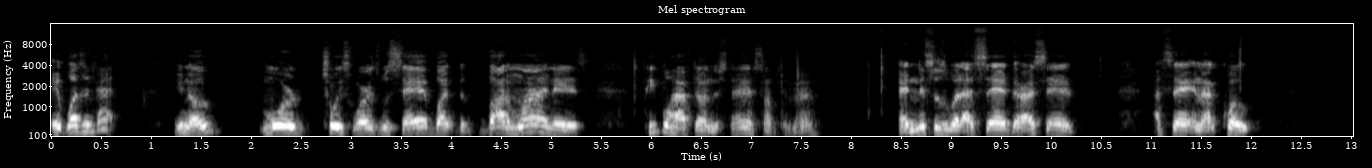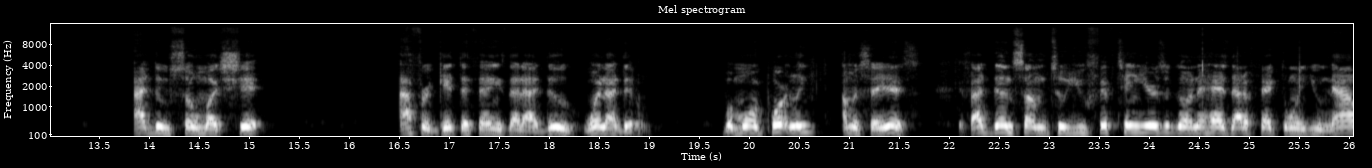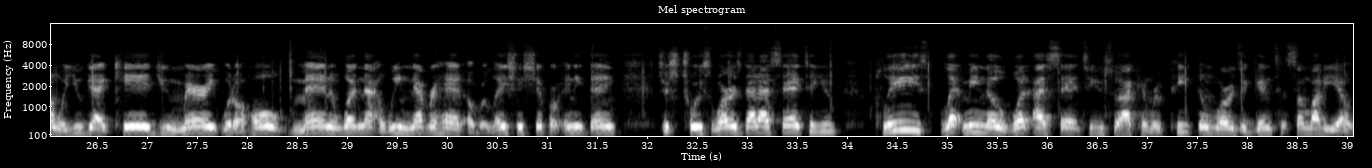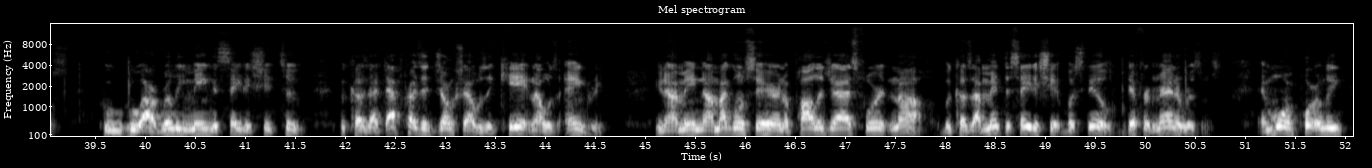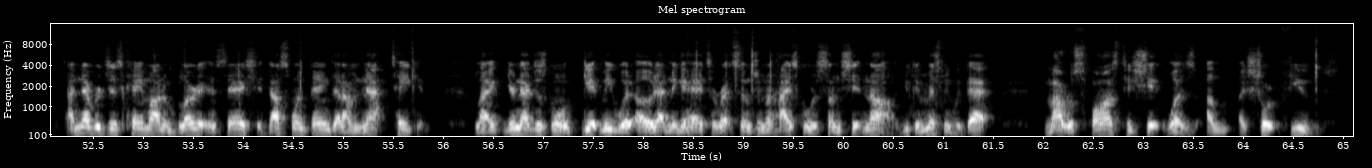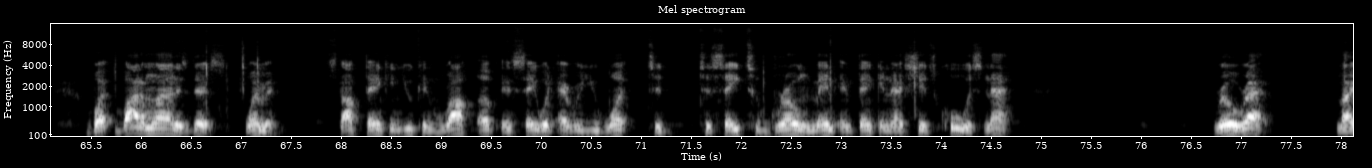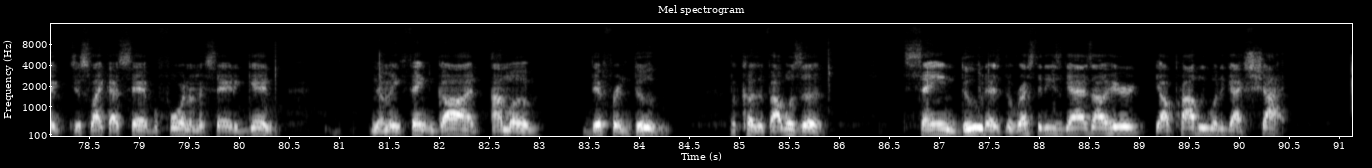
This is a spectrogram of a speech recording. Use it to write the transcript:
it wasn't that. You know, more choice words was said, but the bottom line is people have to understand something, man. And this is what I said there. I said, I said, and I quote, I do so much shit I forget the things that I do when I did them. But more importantly, I'm going to say this. If I done something to you 15 years ago and it has that effect on you now when you got kids, you married with a whole man and whatnot, and we never had a relationship or anything, just choice words that I said to you, please let me know what I said to you so I can repeat them words again to somebody else who, who I really mean to say this shit to. Because at that present juncture, I was a kid and I was angry. You know what I mean? Now, am I going to sit here and apologize for it? Nah, because I meant to say the shit, but still, different mannerisms. And more importantly, I never just came out and blurted and said shit. That's one thing that I'm not taking. Like, you're not just going to get me with, oh, that nigga had Tourette syndrome in high school or some shit. Nah, you can miss me with that. My response to shit was a, a short fuse. But bottom line is this women, stop thinking you can rock up and say whatever you want to, to say to grown men and thinking that shit's cool. It's not. Real rap. Like, just like I said before, and I'm to say it again. You know I mean? Thank God I'm a different dude. Because if I was a same dude as the rest of these guys out here, y'all probably would have got shot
